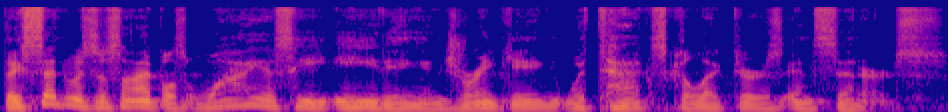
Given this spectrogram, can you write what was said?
They said to his disciples, Why is he eating and drinking with tax collectors and sinners?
